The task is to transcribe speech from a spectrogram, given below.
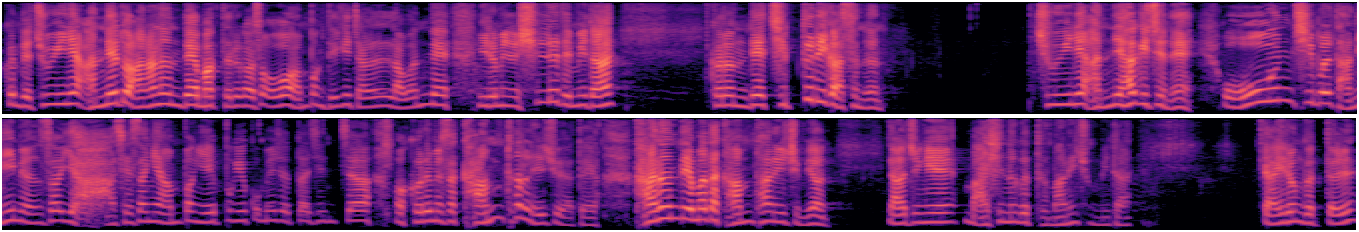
근데 주인이 안내도 안 하는데 막 들어가서 어 안방 되게 잘 나왔네 이러면 실례됩니다. 그런데 집들이 가서는 주인이 안내하기 전에 온 집을 다니면서 야 세상에 안방 예쁘게 꾸며졌다 진짜 막 그러면서 감탄을 해줘야 돼요. 가는 데마다 감탄해주면 나중에 맛있는 거 더 많이 줍니다. 자 이런 것들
